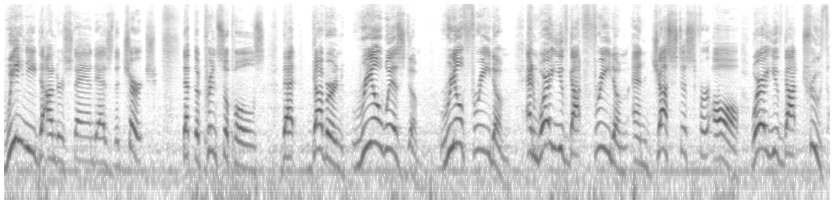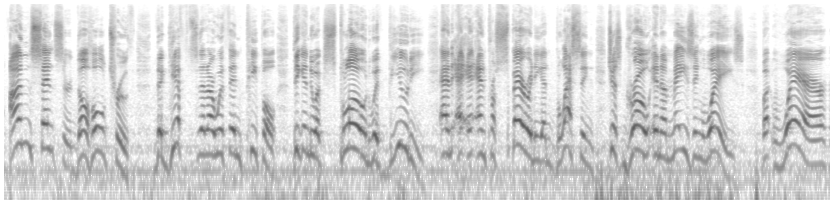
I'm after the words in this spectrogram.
We need to understand as the church that the principles that govern real wisdom, real freedom, and where you've got freedom and justice for all, where you've got truth, uncensored, the whole truth, the gifts that are within people begin to explode with beauty and, and, and prosperity and blessing just grow in amazing ways. But where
